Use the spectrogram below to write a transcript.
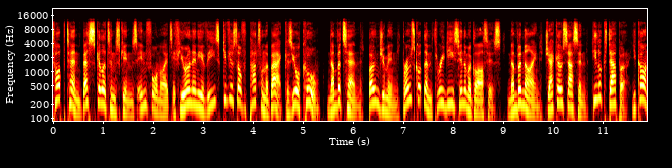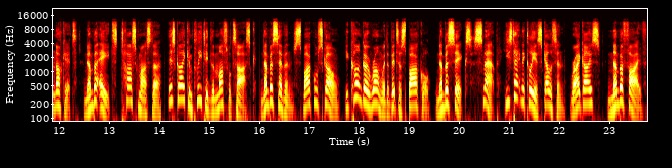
Top 10 best skeleton skins in Fortnite. If you own any of these, give yourself a pat on the back cause you're cool. Number 10, Bonjamin. Bro's got them 3D cinema glasses. Number 9, Jacko Assassin. He looks dapper, you can't knock it. Number 8, Taskmaster. This guy completed the muscle task. Number 7, Sparkle Skull. You can't go wrong with a bit of sparkle. Number 6, Snap. He's technically a skeleton, right guys? Number 5,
